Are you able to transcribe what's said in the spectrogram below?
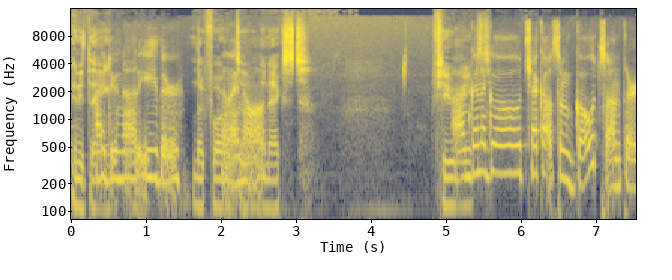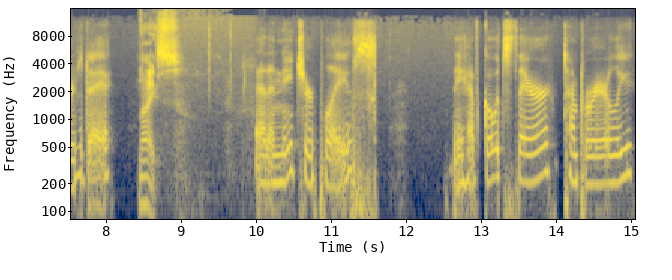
Anything? I do not either. Look forward I to know the next few. I'm weeks. gonna go check out some goats on Thursday Nice. at a nature place. They have goats there temporarily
